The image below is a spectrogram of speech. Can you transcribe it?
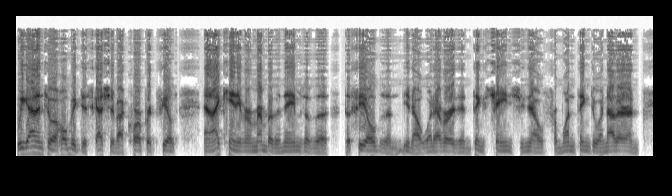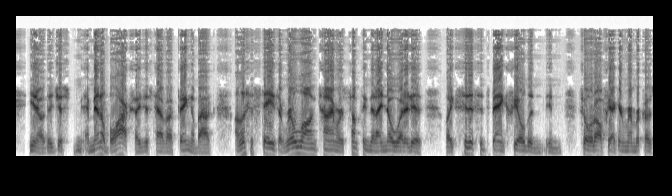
We got into a whole big discussion about corporate fields, and I can't even remember the names of the the fields and you know whatever. And things change, you know, from one thing to another, and you know they just mental blocks. I just have a thing about unless it stays a real long time or something that I know what it is, like Citizens Bank Field in in Philadelphia. I can remember because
